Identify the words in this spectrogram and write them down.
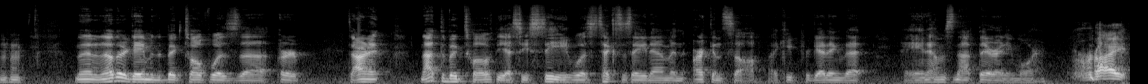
Mm-hmm. then another game in the Big 12 was, uh, or darn it, not the Big 12, the SEC was Texas A&M and Arkansas. I keep forgetting that A&M's not there anymore. Right.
